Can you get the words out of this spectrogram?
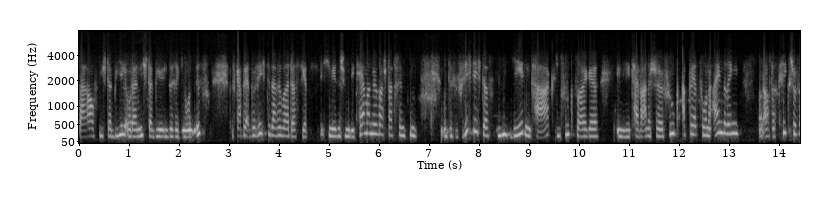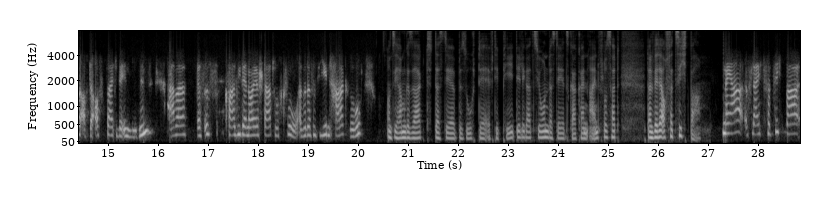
darauf, wie stabil oder nicht stabil diese Region ist. Es gab ja Berichte darüber, dass jetzt chinesische Militärmanöver stattfinden. Und es ist richtig, dass jeden Tag die Flugzeuge in die taiwanische Flugabwehrzone eindringen und auch dass Kriegsschiffe auf der Ostseite der Insel sind. Aber das ist quasi der neue Status quo. Also das ist jeden Tag so. Und Sie haben gesagt, dass der Besuch der FDP-Delegation, dass der jetzt gar keinen Einfluss hat, dann wäre der auch verzichtbar. Naja, vielleicht verzichtbar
